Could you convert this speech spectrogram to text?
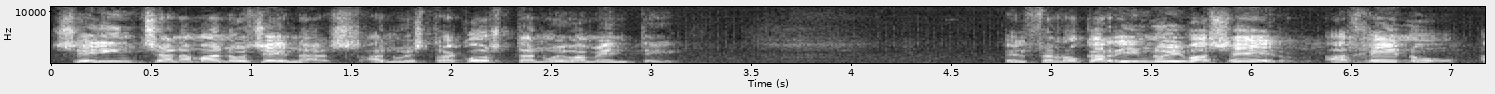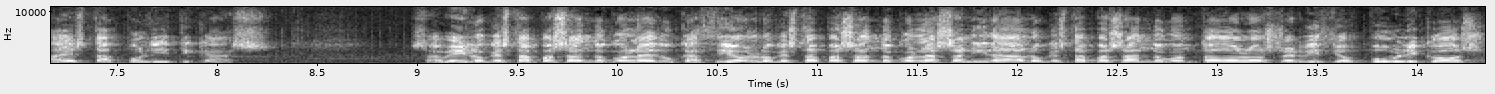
se hinchan a manos llenas a nuestra costa nuevamente. El ferrocarril no iba a ser ajeno a estas políticas. Sabéis lo que está pasando con la educación, lo que está pasando con la sanidad, lo que está pasando con todos los servicios públicos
